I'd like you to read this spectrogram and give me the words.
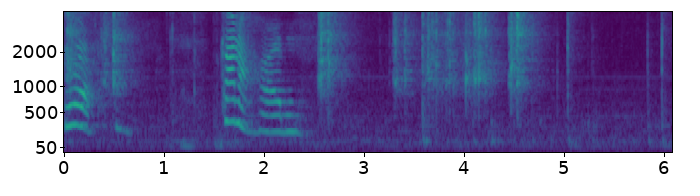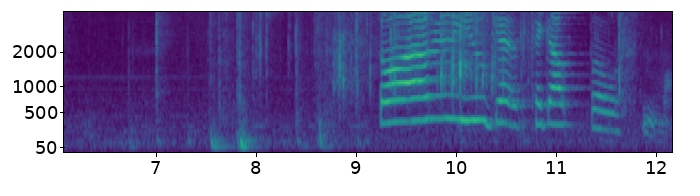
It's kind of hard. So after you get take out the small,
